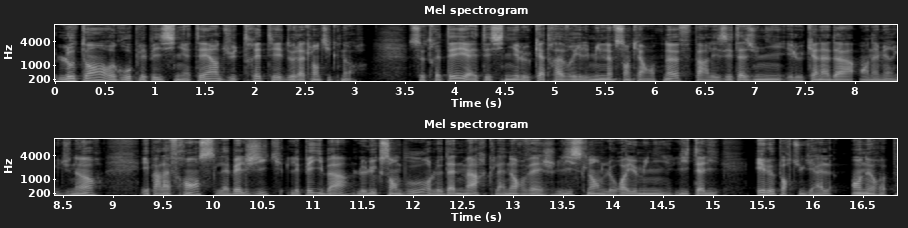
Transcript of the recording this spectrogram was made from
L'OTAN regroupe les pays signataires du traité de l'Atlantique Nord. Ce traité a été signé le 4 avril 1949 par les États-Unis et le Canada en Amérique du Nord, et par la France, la Belgique, les Pays-Bas, le Luxembourg, le Danemark, la Norvège, l'Islande, le Royaume-Uni, l'Italie et le Portugal en Europe.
